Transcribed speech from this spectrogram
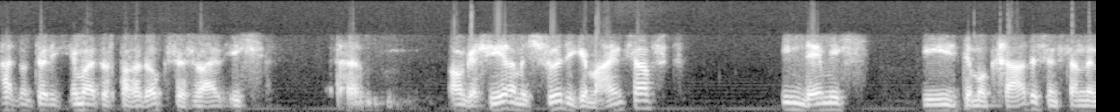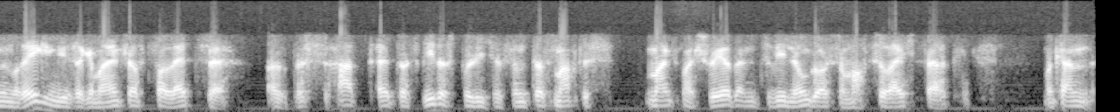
hat natürlich immer etwas Paradoxes, weil ich ähm, engagiere mich für die Gemeinschaft, indem ich die demokratisch entstandenen Regeln dieser Gemeinschaft verletze. Also das hat etwas Widersprüchliches und das macht es manchmal schwer, den zivilen Ungehorsam auch zu rechtfertigen. Man kann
